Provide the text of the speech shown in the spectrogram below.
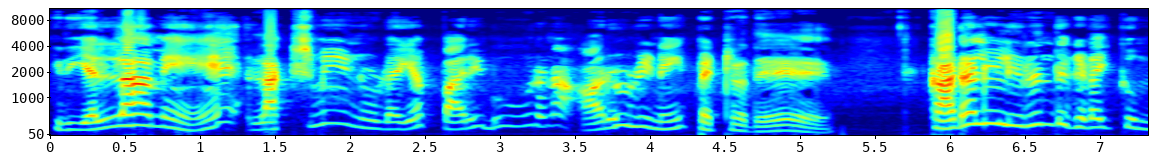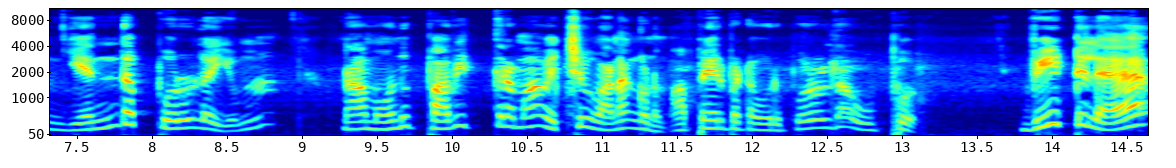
இது எல்லாமே லக்ஷ்மியினுடைய பரிபூரண அருளினை பெற்றது. கடலில் இருந்து கிடைக்கும் எந்த பொருளையும் நாம் வந்து பவித்திரமாக வச்சு வணங்கணும். அப்பேற்பட்ட ஒரு பொருள் தான் உப்பு. வீட்டில்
